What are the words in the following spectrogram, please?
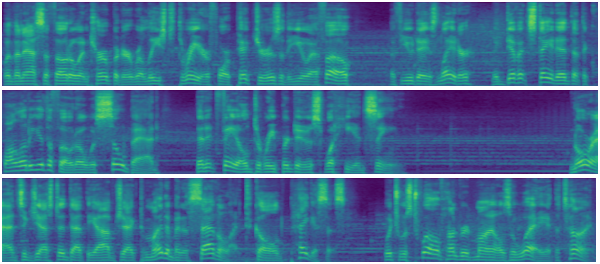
When the NASA photo interpreter released three or four pictures of the UFO, a few days later, McDivitt stated that the quality of the photo was so bad that it failed to reproduce what he had seen. NORAD suggested that the object might have been a satellite called Pegasus, which was 1,200 miles away at the time,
